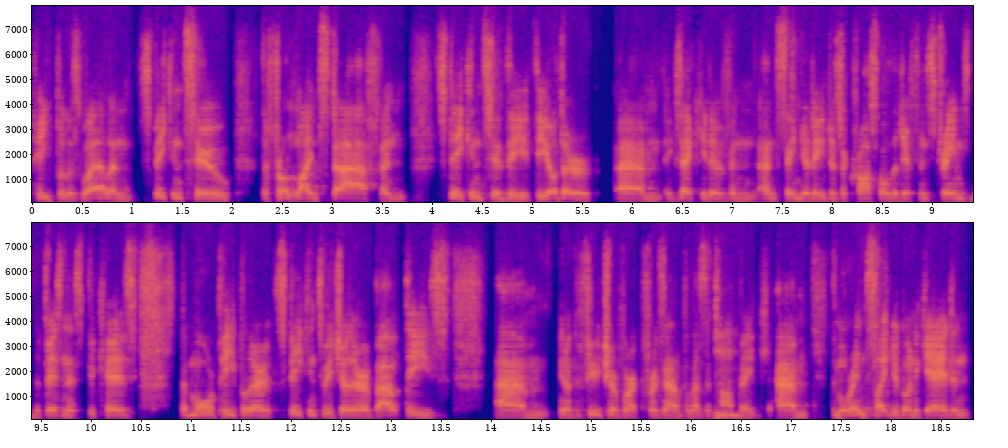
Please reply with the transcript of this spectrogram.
people as well and speaking to the frontline staff and speaking to the the other um, executive and, and senior leaders across all the different streams in the business because the more people are speaking to each other about these um, you know, the future of work, for example, as a mm. topic, mm. um, the more insight you're going to get, and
